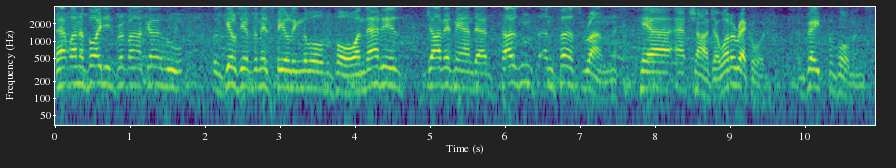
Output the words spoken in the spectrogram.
That one avoided Prabhakar, who was guilty of the misfielding the ball before, and that is Javed Miandad's thousandth and first run here at Sharjah. What a record. A great performance.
